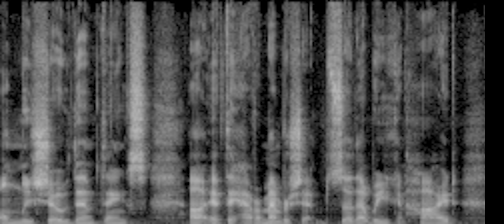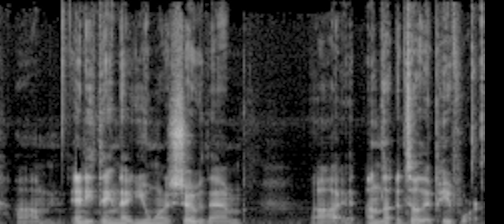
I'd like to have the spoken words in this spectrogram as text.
only show them things uh, if they have a membership. So that way you can hide um, anything that you want to show them uh, until they pay for it.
